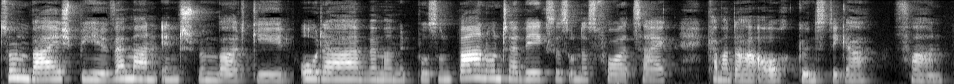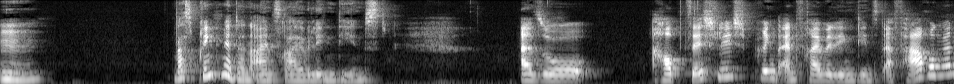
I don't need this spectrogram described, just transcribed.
Zum Beispiel, wenn man ins Schwimmbad geht oder wenn man mit Bus und Bahn unterwegs ist und das vorzeigt, kann man da auch günstiger fahren. Mhm. Was bringt mir denn ein Freiwilligendienst? Also hauptsächlich bringt ein Freiwilligendienst Erfahrungen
